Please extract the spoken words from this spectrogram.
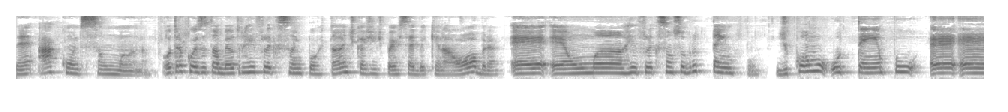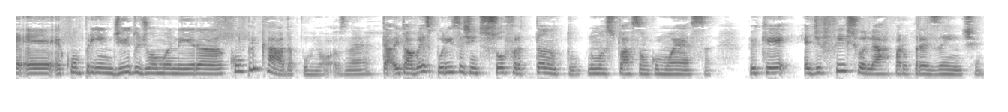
né, a condição humana. Outra coisa também, outra reflexão importante que a gente percebe aqui na obra é, é uma reflexão sobre o tempo, de como o tempo é, é, é, é compreendido de uma maneira complicada por nós, né? E talvez por isso a gente sofra tanto numa situação como essa, porque é difícil olhar para o presente.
